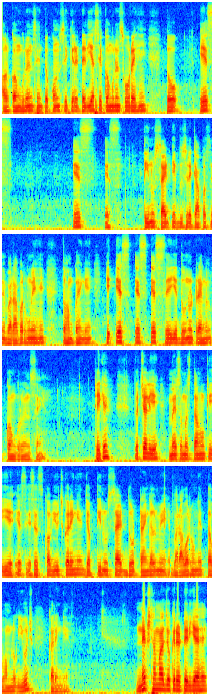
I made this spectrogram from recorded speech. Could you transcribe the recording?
और कॉन्ग्रुएंस हैं तो कौन से क्राइटेरिया से कॉन्ग्रुएंस हो रहे हैं? तो एस एस एस तीनों साइड एक दूसरे के आपस में बराबर हुए हैं तो हम कहेंगे कि एस एस एस से ये दोनों ट्रायंगल कॉन्ग्रुएंस हैं। ठीक है? तो चलिए, मैं समझता हूँ कि ये एस एस एस कब यूज़ करेंगे। जब तीनों साइड दो ट्रायंगल में बराबर होंगे, तब हम लोग यूज़ करेंगे। नेक्स्ट हमारा जो क्राइटेरिया है,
